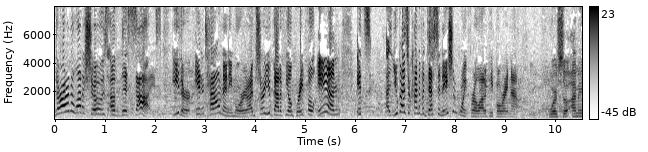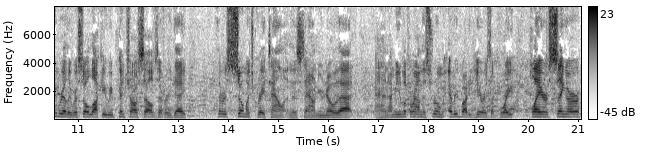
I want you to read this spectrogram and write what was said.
there aren't a lot of shows of this size either in town anymore. I'm sure you've got to feel grateful, and it's uh, you guys are kind of a destination point for a lot of people right now. We're so, I mean, really, we're so lucky. We pinch ourselves every day. There is so much great talent in this town. You know that. And I mean, you look around this room, everybody here is a great player, singer,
